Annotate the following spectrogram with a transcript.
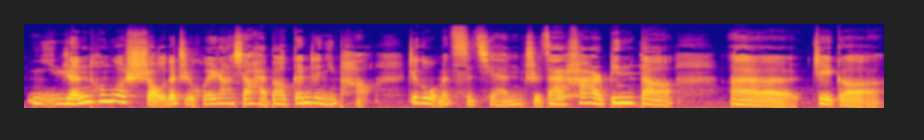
你人通过手的指挥让小海豹跟着你跑，这个我们此前只在哈尔滨的，呃，这个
